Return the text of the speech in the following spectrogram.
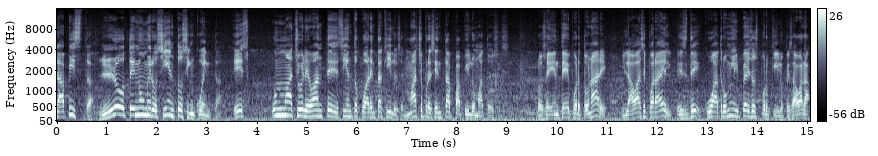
la pista, lote número 150. Es un macho elevante de 140 kilos. El macho presenta papilomatosis, procedente de Puerto Nare. Y la base para él es de 4 mil pesos por kilo. Pesaba a la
